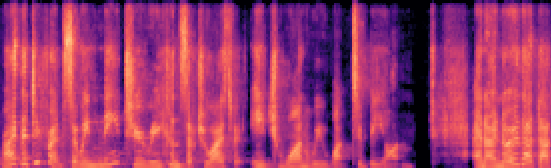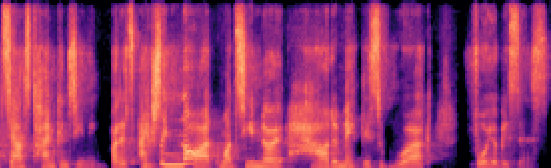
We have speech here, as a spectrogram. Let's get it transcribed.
right? They're different. So we need to reconceptualize for each one we want to be on. And I know that that sounds time consuming, but it's actually not once you know how to make this work for your business.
